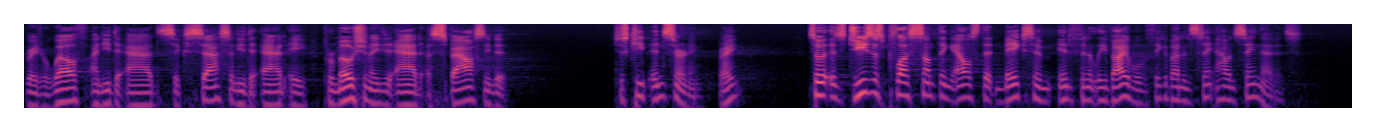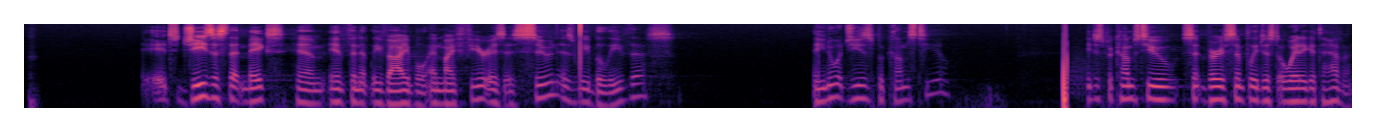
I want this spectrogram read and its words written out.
greater wealth. I need to add success. I need to add a promotion. I need to add a spouse. I need to just keep inserting, right? So it's Jesus plus something else that makes him infinitely valuable. Think about insane, how insane that is. It's Jesus that makes him infinitely valuable. And my fear is as soon as we believe this, and you know what Jesus becomes to you? He just becomes to you very simply just a way to get to heaven.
